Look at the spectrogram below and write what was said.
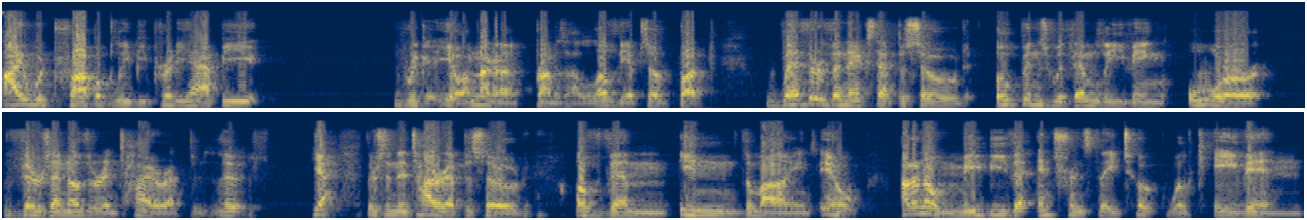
I would probably be pretty happy, you know, I'm not to promise I love the episode, but whether the next episode opens with them leaving or there's another entire episode, yeah, there's an entire episode of them in the mines, you know, I don't know, maybe the entrance they took will cave in,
